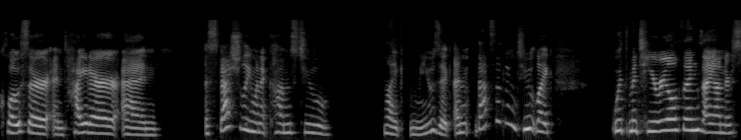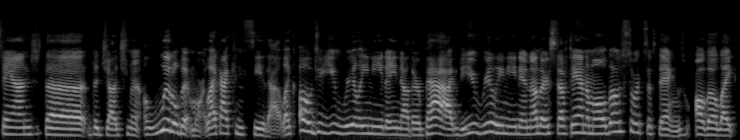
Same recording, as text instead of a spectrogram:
closer and tighter and especially when it comes to like music. And that's the thing too like with material things i understand the the judgment a little bit more. Like i can see that. Like oh do you really need another bag? Do you really need another stuffed animal? Those sorts of things. Although like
